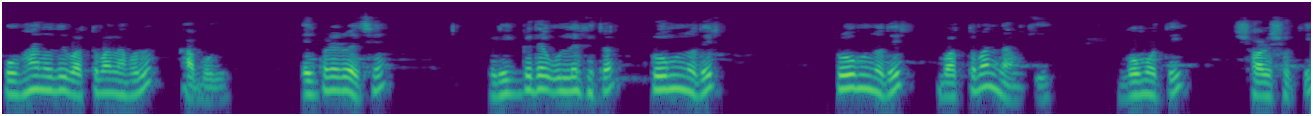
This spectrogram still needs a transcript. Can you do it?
কুভা নদীর বর্তমান নাম হলো কাবুল। এরপরে রয়েছে ঋগ্বেদে উল্লেখিত ক্রুম নদীর ক্রুম নদীর বর্তমান নাম কি? গোমতী, সরস্বতী,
